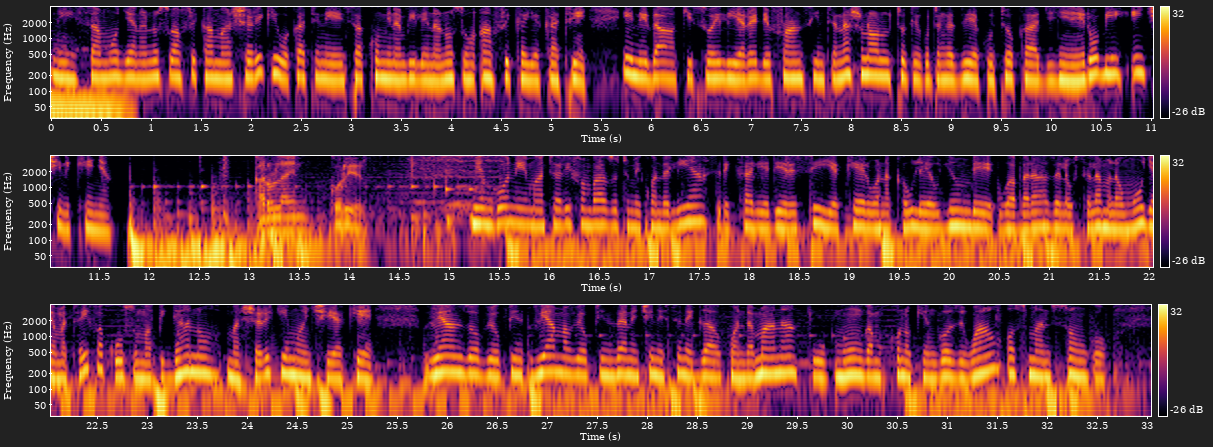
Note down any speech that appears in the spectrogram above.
Ni saa moja na nusu Afrika Mashariki, wakati ni saa kumi na mbili na nusu Afrika ya Kati. Hii ni idhaa Kiswahili ya Radio France International, tukikutangazia kutoka jijini Nairobi nchini Kenya. Caroline Corrier Miongoni mwa taarifa ambazo tumekuandalia, serikali ya DRC yakerwa na kauli ya ujumbe wa baraza la usalama la Umoja wa Mataifa kuhusu mapigano mashariki mwa nchi yake. Vyanzo vya vyama vya upinzani nchini Senegal kuandamana kumuunga mkono kiongozi wao Osman Songo,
